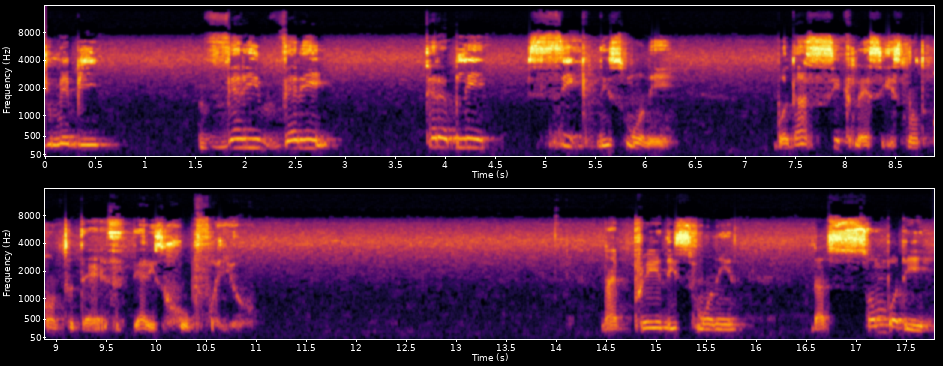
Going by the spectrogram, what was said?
You may be very, very terribly sick this morning, but that sickness is not unto death. There is hope for you. And I pray this morning that somebody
